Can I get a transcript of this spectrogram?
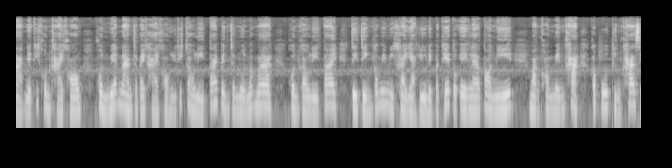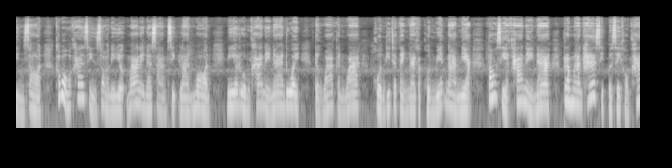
ลาดเนี่ยที่คนขายของ คนเวียดนามจะไปขายของอยู่ที่เกาหลีใต้เป็นจำนวนมากๆ คนเกาหลีใต้จริงๆ ก็ไม่มีใครอยากอยู่ในประเทศตัวเองแล้วตอนนี้ บางคอมเมนต์ค่ะ ก็พูดถึงค่าสินสอด เขาบอกว่าค่าสินสอดเนี่ยเยอะมากเลยนะ 30 ล้านวอน นี่รวมค่าในหน้าด้วย แต่ว่ากันว่าคนที่จะแต่งงานกับคนเวียดนามเนี่ยต้องเสียค่าในหน้าประมาณ 50%ของค่า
